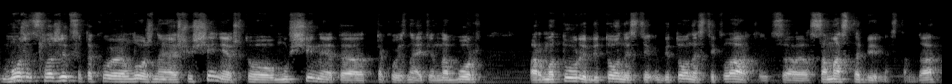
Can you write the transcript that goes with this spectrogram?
может сложиться такое ложное ощущение, что мужчины это такой, знаете, набор арматуры, бетона, бетона стекла, сама стабильность там, да.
